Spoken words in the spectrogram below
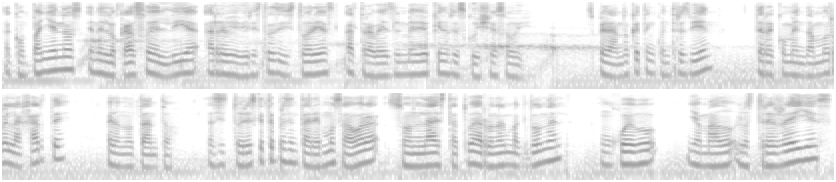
Acompáñanos en el ocaso del día a revivir estas historias a través del medio que nos escuchas hoy. Esperando que te encuentres bien, te recomendamos relajarte, pero no tanto. Las historias que te presentaremos ahora son la estatua de Ronald McDonald, un juego llamado Los Tres Reyes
